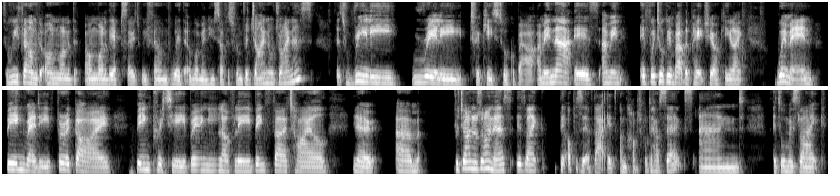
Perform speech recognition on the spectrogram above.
So we filmed on one of the on one of the episodes we filmed with a woman who suffers from vaginal dryness. That's really, really tricky to talk about. I mean, that is, I mean, if we're talking about the patriarchy, like women being ready for a guy, being pretty, being lovely, being fertile, you know, um, vaginal dryness is like the opposite of that. It's uncomfortable to have sex and it's almost like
